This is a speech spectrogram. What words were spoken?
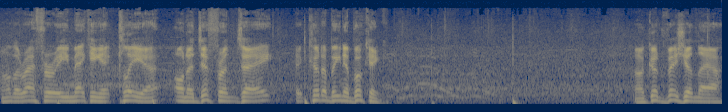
Well, the referee making it clear on a different day, it could have been a booking. A good vision there.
